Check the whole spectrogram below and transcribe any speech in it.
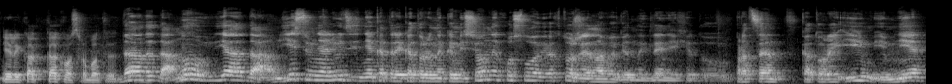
Или как, как у вас работает? Да, да, да. Ну, я, да. Есть у меня люди, некоторые, которые на комиссионных условиях, тоже я на выгодных для них иду. Процент, который им и мне,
